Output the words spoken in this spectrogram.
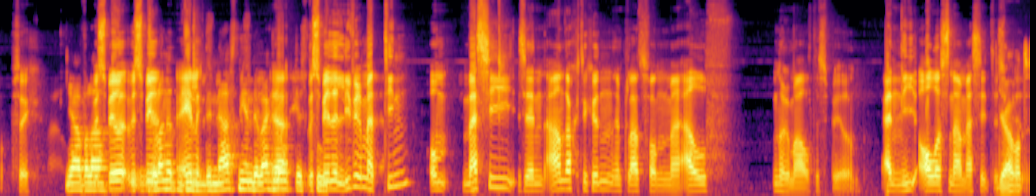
op zich. Ja, voilà. We spelen- we spelen Zolang het eigenlijk- ernaast niet in de weg Ja, loopt, is het we goed. spelen liever met 10 om Messi zijn aandacht te gunnen in plaats van met 11 normaal te spelen. En niet alles naar Messi te Ja, spelen. want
